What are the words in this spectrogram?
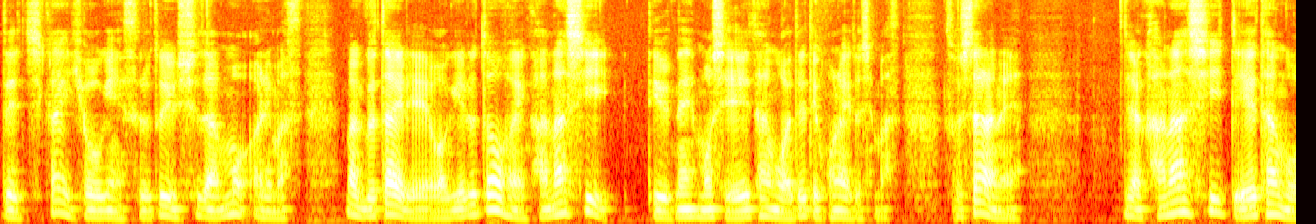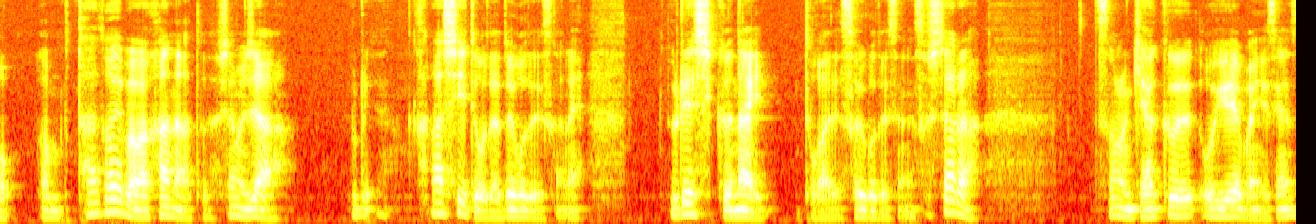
で近い表現するという手段もあります。まあ、具体例を挙げると、え悲しいっていうね、もし英単語が出てこないとします。そしたらね、じゃあ悲しいって英単語が例えば分かんなかったとしてもじゃあ悲しいってことはどういうことですかね。嬉しくないとかでそういうことですよね。そしたらその逆を言えばいいんですね。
